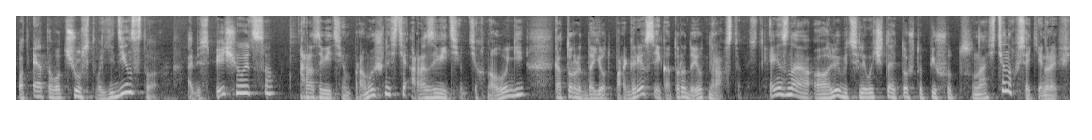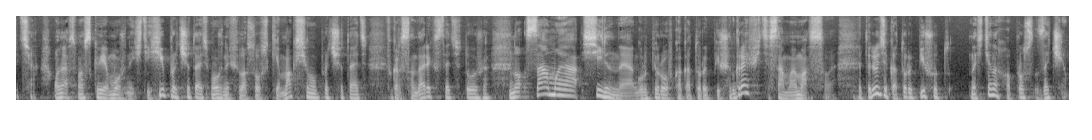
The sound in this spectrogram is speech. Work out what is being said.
Вот это вот чувство единства обеспечивается развитием промышленности, развитием технологий, который дает прогресс и который дает нравственность. Я не знаю, э, любите ли вы читать то, что пишут на стенах всякие граффити. У нас в Москве можно и стихи прочитать, можно философские максимумы прочитать. В Краснодаре, кстати, тоже. Но самая сильная группировка, которая пишет граффити, самая массовая, это люди, которые пишут на стенах вопрос «Зачем?».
